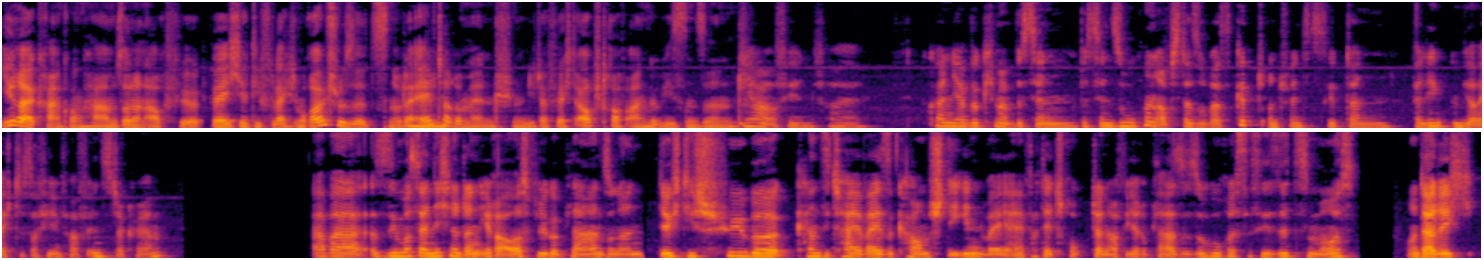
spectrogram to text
ihre Erkrankung haben, sondern auch für welche, die vielleicht im Rollstuhl sitzen oder mhm. ältere Menschen, die da vielleicht auch drauf angewiesen sind. Ja, auf jeden Fall können ja wirklich mal ein bisschen, bisschen suchen, ob es da sowas gibt. Und wenn es es gibt, dann verlinken wir euch das auf jeden Fall auf Instagram. Aber sie muss ja nicht nur dann ihre Ausflüge planen, sondern durch die Schübe kann sie teilweise kaum stehen, weil einfach der Druck dann auf ihre Blase so hoch ist, dass sie sitzen muss. Und dadurch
